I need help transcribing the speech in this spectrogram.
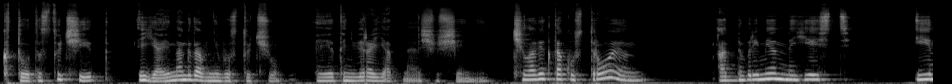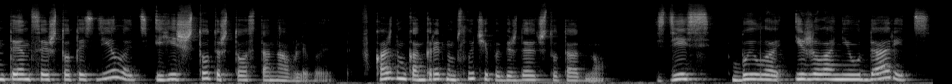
Кто-то стучит. И я иногда в него стучу. И это невероятное ощущение. Человек так устроен, одновременно есть и интенция что-то сделать, и есть что-то, что останавливает. В каждом конкретном случае побеждает что-то одно. Здесь было и желание ударить,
